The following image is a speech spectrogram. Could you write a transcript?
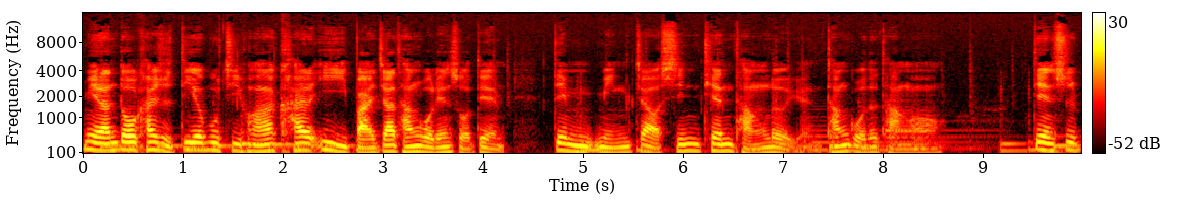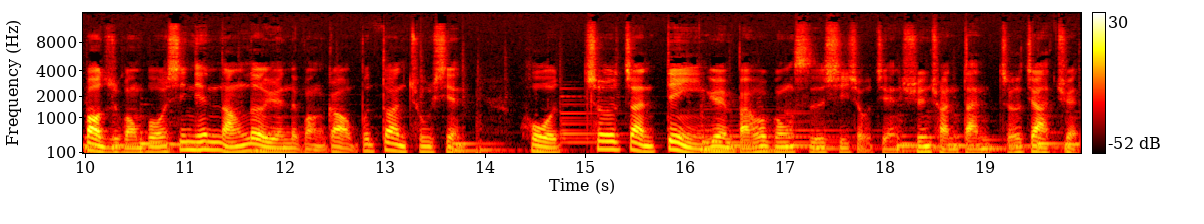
灭兰多开始第二步计划，他开了一百家糖果连锁店。店名叫新天堂乐园，糖果的糖哦。电视、报纸、广播，新天堂乐园的广告不断出现。火车站、电影院、百货公司、洗手间，宣传单、折价券，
